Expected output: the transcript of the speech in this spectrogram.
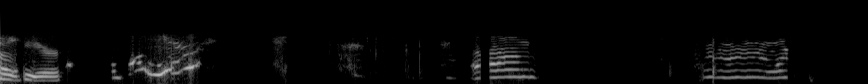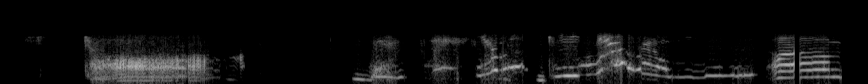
Oh dear. Um. Um.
